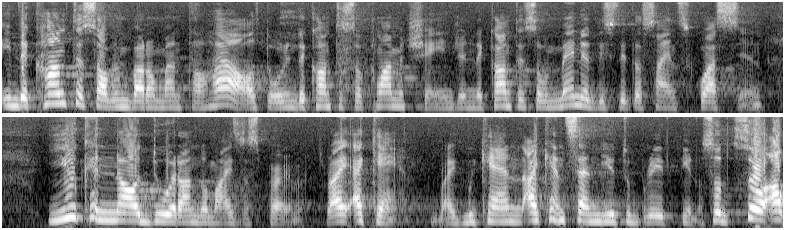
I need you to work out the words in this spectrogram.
in the context of environmental health or in the context of climate change, in the context of many of these data science questions, you cannot do a randomized experiment, right? I can, right? We can, I can send you to breathe, you know. So, so uh,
